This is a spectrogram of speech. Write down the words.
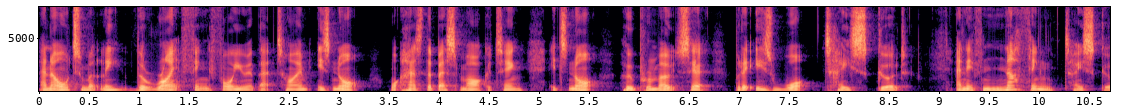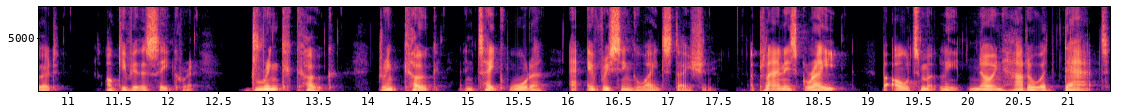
And ultimately, the right thing for you at that time is not what has the best marketing, it's not who promotes it, but it is what tastes good. And if nothing tastes good, I'll give you the secret drink Coke. Drink Coke and take water at every single aid station. A plan is great, but ultimately, knowing how to adapt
